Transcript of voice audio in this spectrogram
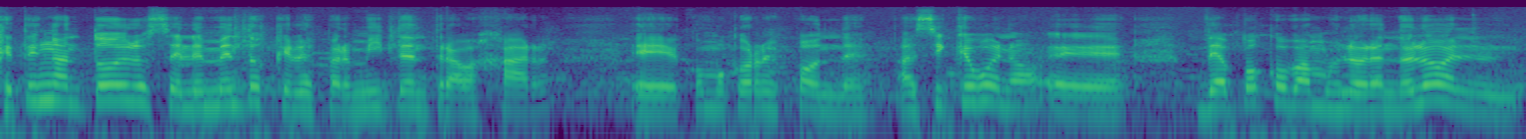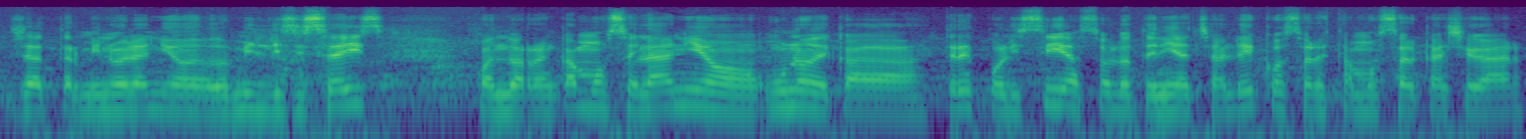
que tengan todos los elementos que les permiten trabajar eh, como corresponde. Así que bueno, eh, de a poco vamos lográndolo, ya terminó el año 2016, cuando arrancamos el año uno de cada tres policías solo tenía chalecos, ahora estamos cerca de llegar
